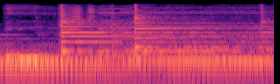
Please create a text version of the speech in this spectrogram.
these days.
